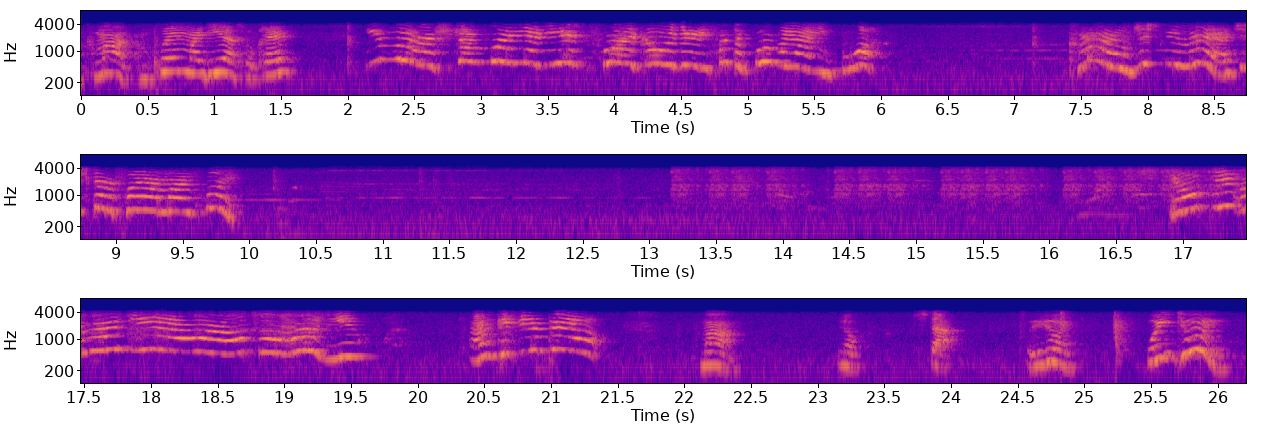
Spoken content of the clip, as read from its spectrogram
Come on, I'm playing my DS, okay? You better stop playing that DS before I go over there and put the bourbon on you, boy. Come on, just be a minute. I just gotta play on play. Don't get right now or else I'll hurt you. I'm getting a belt. Mom. No. Stop. What are you doing? What are you doing?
